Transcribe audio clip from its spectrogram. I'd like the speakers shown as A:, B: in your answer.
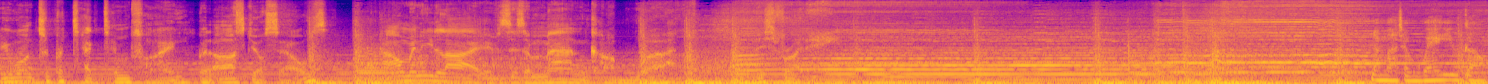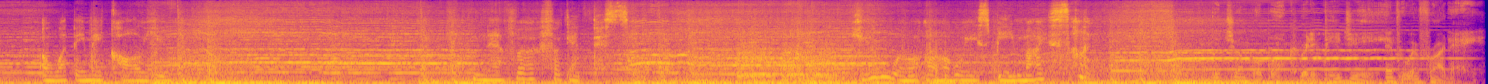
A: You want to protect him, fine, but ask yourselves, how many lives is a man cub worth? This Friday.
B: No matter where you go or what they may call you, never forget this. You will always be my son.
C: The Jungle Book. Rated PG. Everywhere Friday.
